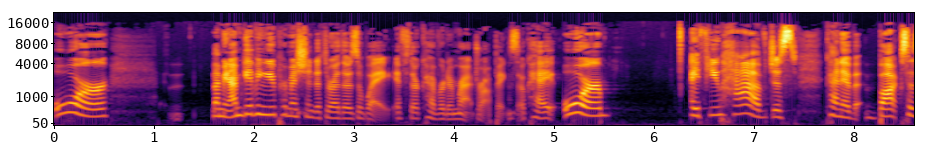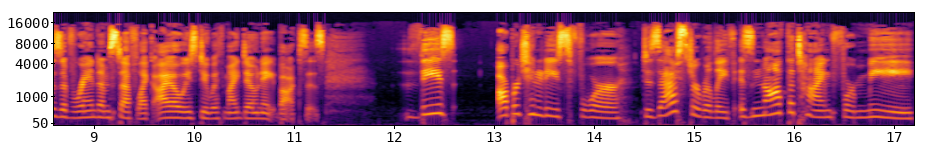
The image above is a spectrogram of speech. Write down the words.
or, I mean, I'm giving you permission to throw those away if they're covered in rat droppings. Okay. Or, if you have just kind of boxes of random stuff like I always do with my donate boxes, these opportunities for disaster relief is not the time for me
